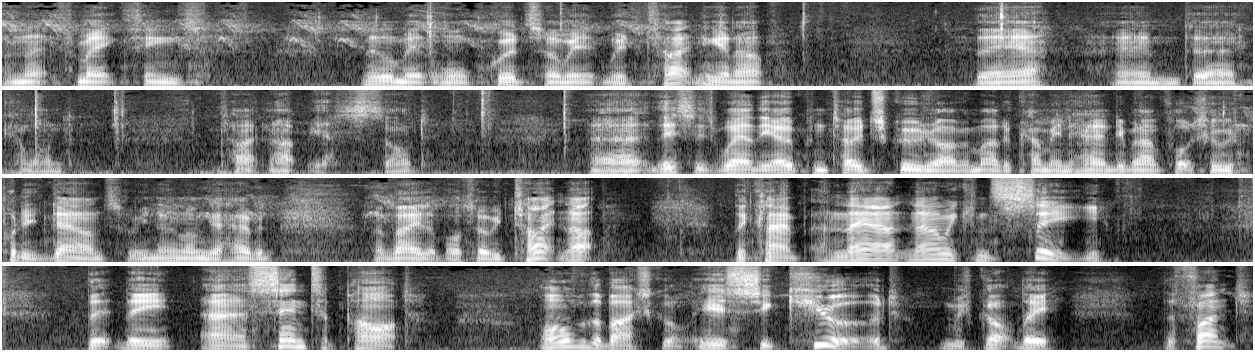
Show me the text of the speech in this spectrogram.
And that makes things a little bit awkward. So we're, we're tightening it up there. And uh, come on. Tighten up yes sod uh, this is where the open-toed screwdriver might have come in handy, but unfortunately we've put it down so we no longer have it available. So we tighten up the clamp and now, now we can see that the uh, center part of the bicycle is secured. We've got the, the front,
